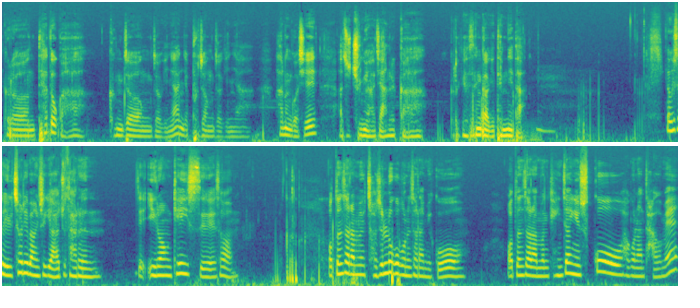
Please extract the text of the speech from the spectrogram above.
그런 태도가 긍정적이냐 이제 부정적이냐 하는 것이 아주 중요하지 않을까 그렇게 생각이 됩니다. 여기서 일처리 방식이 아주 다른 이제 이런 케이스에서 어떤 사람은 저질르고 보는 사람이 있고 어떤 사람은 굉장히 숙고하고 난 다음에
